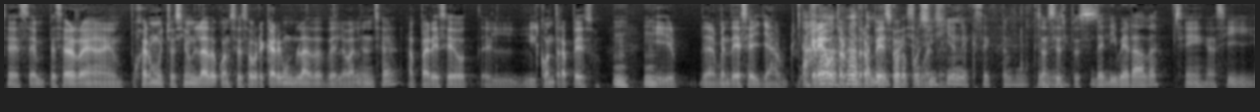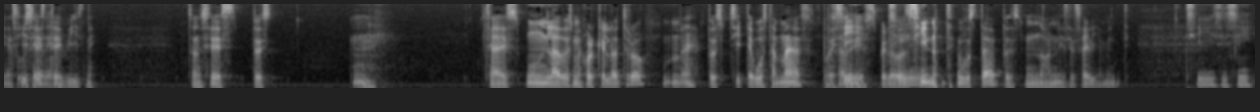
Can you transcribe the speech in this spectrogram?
Sea, es empezar a empujar mucho hacia un lado. Cuando se sobrecarga un lado de la balanza, aparece el, el contrapeso. Mm, mm. Y de repente ese ya Ajá, crea otro ajá, contrapeso. por oposición, exactamente. Entonces, pues- Deliberada. Sí, así, así es este business. Entonces, pues... mm, o sea, es, un lado es mejor que el otro. eh, Pues si te gusta más, pues, Pues, sí. Pero Sí. si no te gusta, pues no necesariamente. Sí, sí, sí.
